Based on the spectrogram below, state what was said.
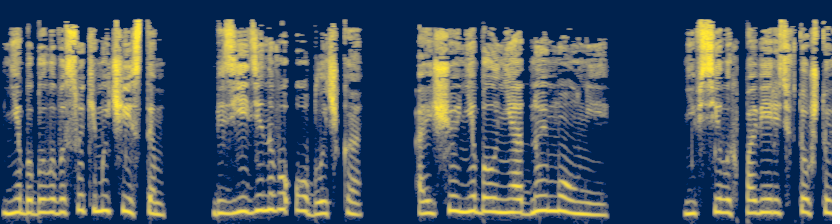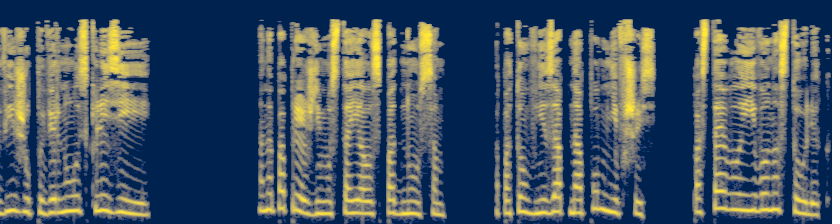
Небо было высоким и чистым, без единого облачка, а еще не было ни одной молнии. Не в силах поверить в то, что вижу, повернулась к Лизее. Она по-прежнему стояла с подносом, а потом, внезапно опомнившись, поставила его на столик.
